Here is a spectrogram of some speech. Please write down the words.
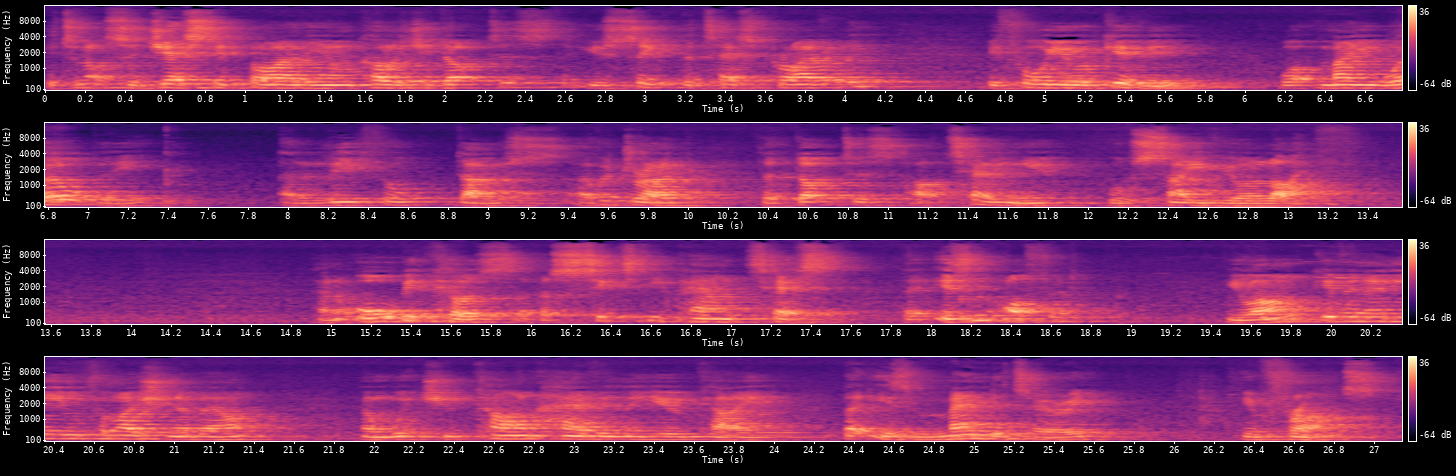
It's not suggested by the oncology doctors that you seek the test privately before you are given what may well be a lethal dose of a drug the doctors are telling you will save your life. And all because of a £60 test that isn't offered, you aren't given any information about, and which you can't have in the UK, but is mandatory in France.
